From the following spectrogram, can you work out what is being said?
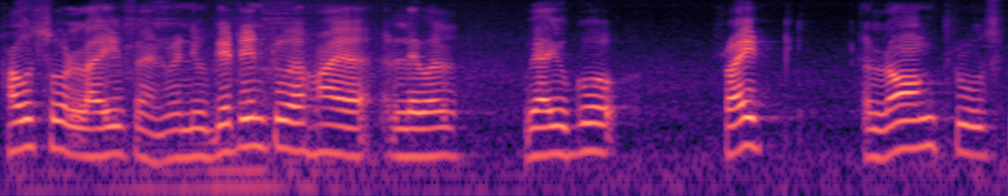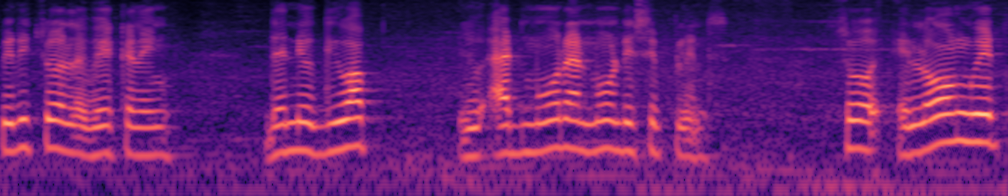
household life and when you get into a higher level where you go right along through spiritual awakening, then you give up, you add more and more disciplines. So, along with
